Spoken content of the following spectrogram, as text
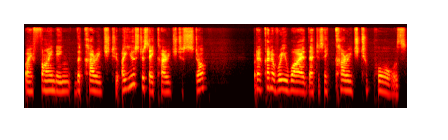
By finding the courage to, I used to say courage to stop, but I've kind of rewired that to say courage to pause,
